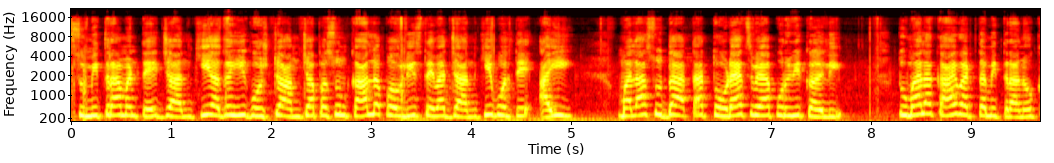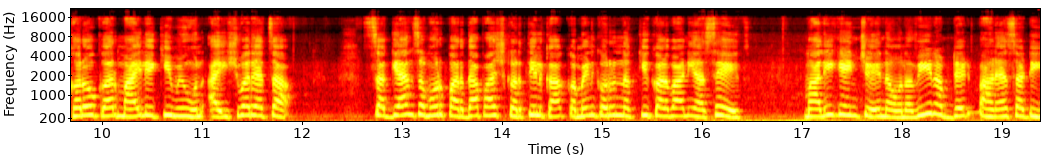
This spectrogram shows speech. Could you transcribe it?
सुमित्रा म्हणते जानकी अगं ही गोष्ट आमच्यापासून का लपवलीस? तेव्हा जानकी बोलते आई मला सुद्धा आता थोड्याच वेळापूर्वी कळली. तुम्हाला काय वाटतं मित्रांनो? खरोखर मायलेकी मिळून ऐश्वर्याचा सगळ्यांसमोर पर्दाफाश करतील का? कमेंट करून नक्की कळवा आणि असेच मालिकेंचे नवनवीन अपडेट पाहण्यासाठी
